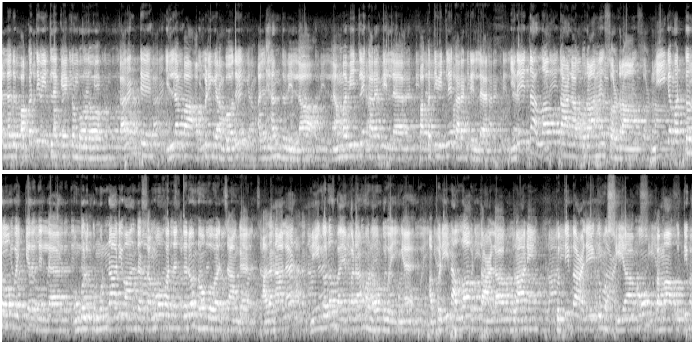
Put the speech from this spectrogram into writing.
அல்லது பக்கத்து வீட்டில் கேட்கும் போதோ கரண்ட் இல்லப்பா அப்படிங்கிற போது அல்ஹம்துலில்லா நம்ம வீட்டிலே கரண்ட் இல்லை பக்கத்து வீட்டிலே கரண்ட் இல்லை. இதே தான் அல்லாஹ் தாலா குரான்னு சொல்றான். நீங்க மட்டும் நோன்பு வைக்கிறது இல்ல உங்களுக்கு முன்னாடி வாழ்ந்த சமூகத்தினரும் நோன்பு வச்சாங்க. அதனால நீங்களும் பயப்படாம நோன்பு வைங்க. அப்படின்னு அல்லாஹ் தாலா குரானே குத்திப அலைக்கும் சியாமு கமா குத்திப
